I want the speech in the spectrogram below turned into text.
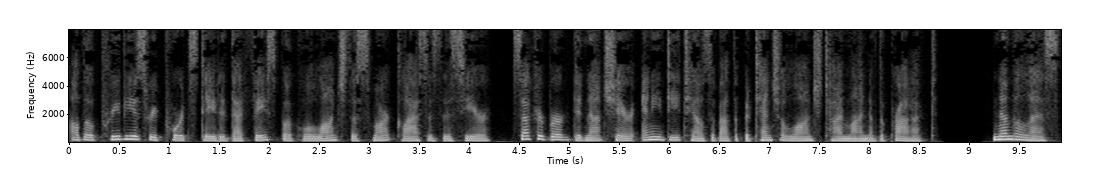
although previous reports stated that Facebook will launch the smart glasses this year, Zuckerberg did not share any details about the potential launch timeline of the product. Nonetheless,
